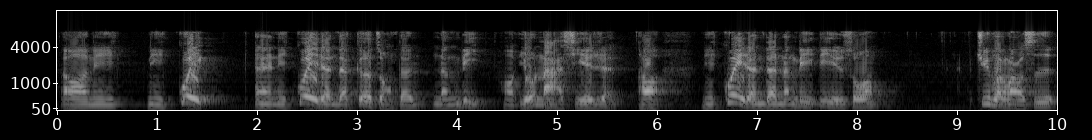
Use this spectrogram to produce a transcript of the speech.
哦，你你贵，呃，你贵人的各种的能力，哦，有哪些人，哦，你贵人的能力，例如说，居鹏老师，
